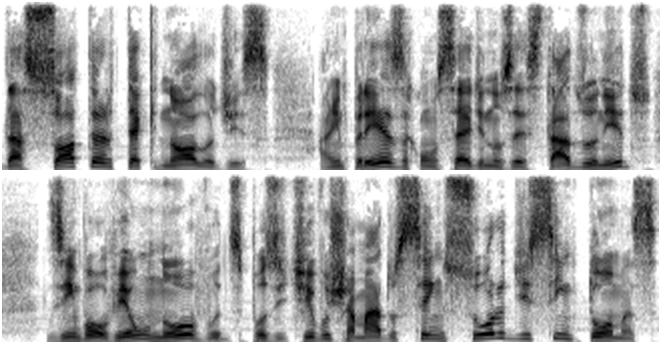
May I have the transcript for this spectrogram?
da Soter Technologies. A empresa, com sede nos Estados Unidos, desenvolveu um novo dispositivo chamado sensor de sintomas.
